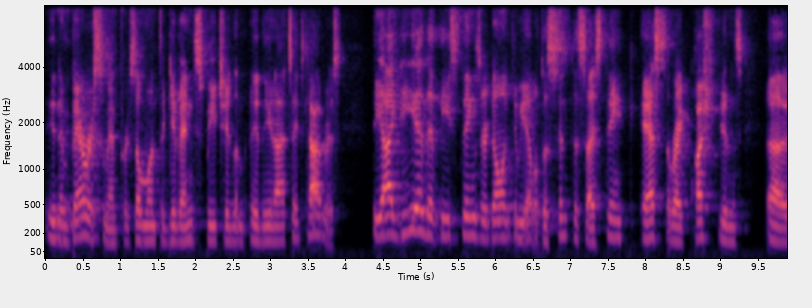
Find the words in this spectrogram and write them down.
an embarrassment for someone to give any speech in the, in the United States Congress. the idea that these things are going to be able to synthesize, think, ask the right questions, uh,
